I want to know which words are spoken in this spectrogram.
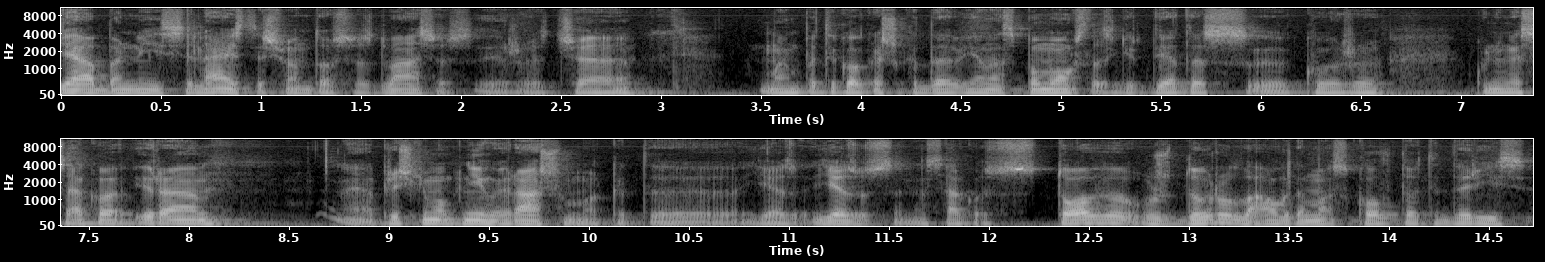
geba neįsileisti šventosios dvasios. Ir čia man patiko kažkada vienas pamokslas girdėtas, kur kuningas sako, yra e, prieškimo knygoje rašoma, kad e, Jėzus, nesako, stoviu už durų laukdamas, kol tu atidarysi.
